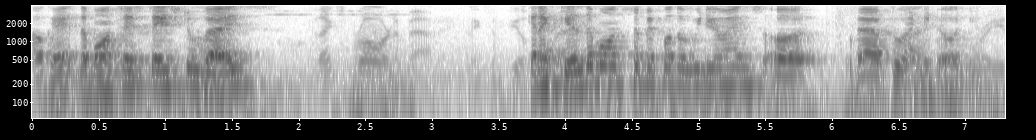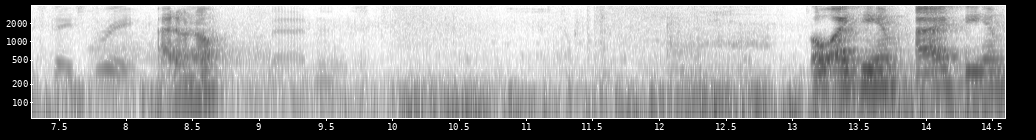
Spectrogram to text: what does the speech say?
Okay, the monster is stage 2, guys. He likes roaring about it. Makes him feel Can I kill the monster before the video ends? Or would I have to end it early? Before he hits stage three. I don't know. It's bad news. Oh, I see him. I see him.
